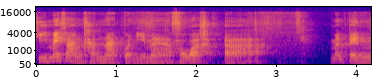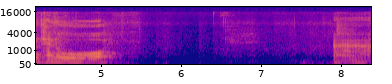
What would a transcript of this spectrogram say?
ที่ไม่สั่งคันหนักกว่านี้มา เพราะว่าอ่ามันเป็นธนูอ่า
